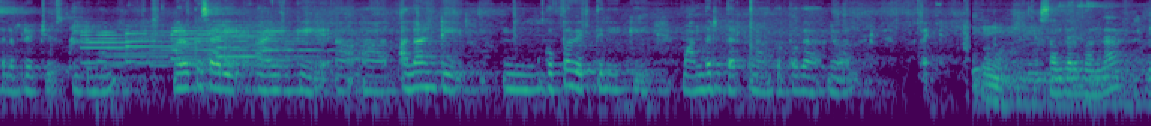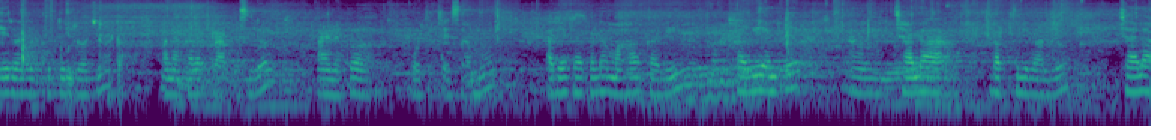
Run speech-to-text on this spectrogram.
సెలబ్రేట్ చేసుకుంటున్నాము. మరొకసారి ఆయనకి అలాంటి గొప్ప వ్యక్తినికి మా అందరి తరఫున గొప్పగా నివాళులు సందర్భంగా ఈరోజు పుట్టినరోజు మన కలెక్టర్ ఆఫీసులో ఆయనకు పూజ చేశాము. అదే కాకుండా మహాకవి కవి అంటే చాలా భక్తులు వాళ్ళు. చాలా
